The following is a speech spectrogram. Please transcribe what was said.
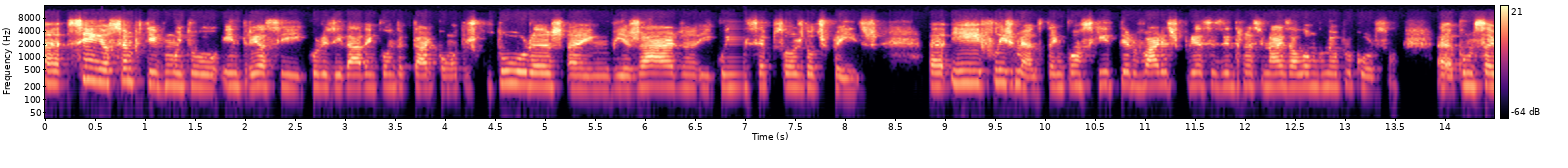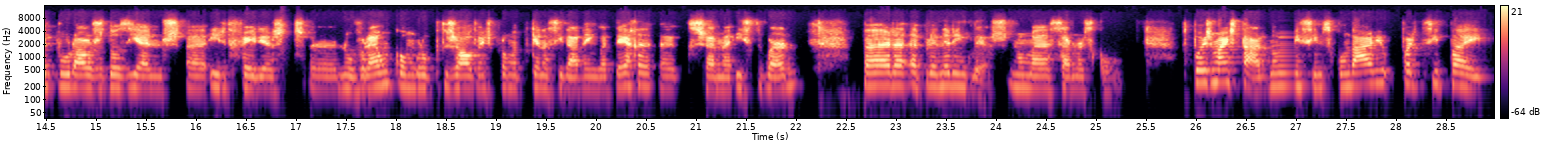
Uh, sim, eu sempre tive muito interesse e curiosidade em contactar com outras culturas, em viajar e conhecer pessoas de outros países. Uh, e felizmente tenho conseguido ter várias experiências internacionais ao longo do meu percurso. Uh, comecei por, aos 12 anos, ir de férias no verão com um grupo de jovens para uma pequena cidade em Inglaterra, que se chama Eastbourne, para aprender inglês numa summer school. Depois, mais tarde, no ensino secundário, participei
